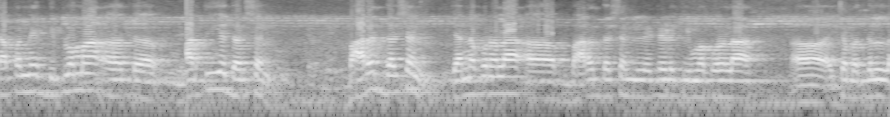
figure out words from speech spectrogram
आपण एक डिप्लोमा भारतीय दर्शन भारत दर्शन ज्यांना कोणाला भारत दर्शन रिलेटेड किंवा कोणाला याच्याबद्दल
